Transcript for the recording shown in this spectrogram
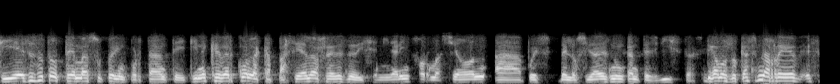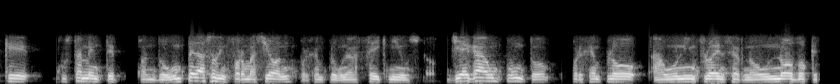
Sí, ese es otro tema súper importante y tiene que ver con la capacidad de las redes de diseminar información a pues velocidades nunca antes vistas. Digamos, lo que hace una red es que justamente cuando un pedazo de información, por ejemplo una fake news, llega a un punto por ejemplo, a un influencer, ¿no? Un nodo que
